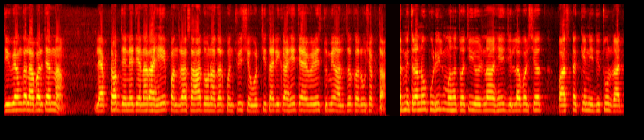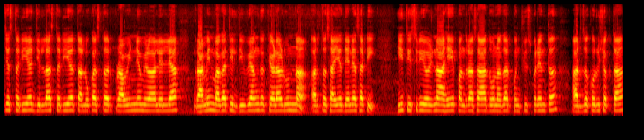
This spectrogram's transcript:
दिव्यांग लाभार्थ्यांना लॅपटॉप देण्यात येणार आहे. पंधरा सहा दोन हजार पंचवीस शेवटची तारीख आहे. त्यावेळेस तुम्ही अर्ज करू शकता. तर मित्रांनो पुढील महत्त्वाची योजना आहे जिल्हा परिषद पाच टक्के निधीतून राज्यस्तरीय जिल्हास्तरीय तालुकास्तर प्रावीण्य मिळालेल्या ग्रामीण भागातील दिव्यांग खेळाडूंना अर्थसहाय्य देण्यासाठी ही तिसरी योजना आहे. पंधरा सहा दोन हजार पंचवीसपर्यंत अर्ज करू शकता.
